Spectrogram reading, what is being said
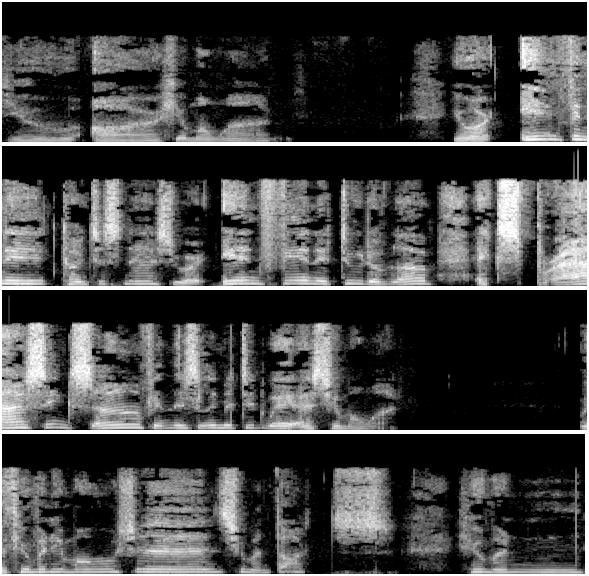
You are human one. You are infinite consciousness. You are infinitude of love expressing self in this limited way as human one. With human emotions, human thoughts, human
